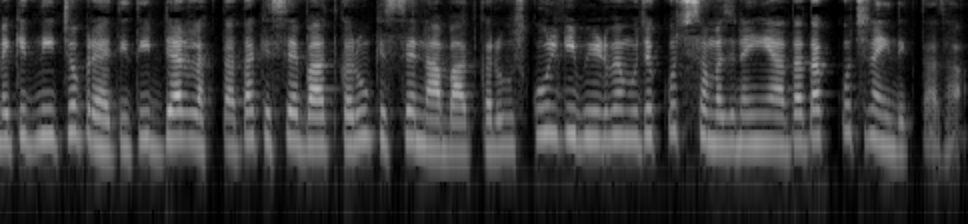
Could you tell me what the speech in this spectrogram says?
मैं कितनी चुप रहती थी, डर लगता था किससे बात करूँ, किससे ना बात करूँ। स्कूल की भीड़ में मुझे कुछ समझ नहीं आता था, कुछ नहीं दिखता था।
